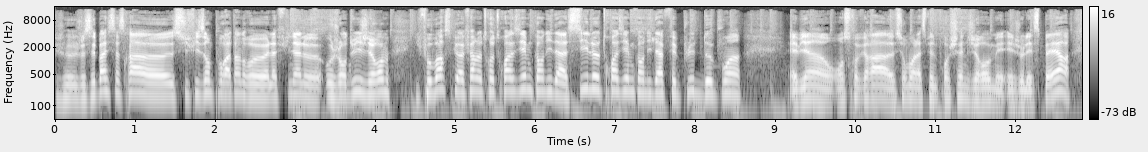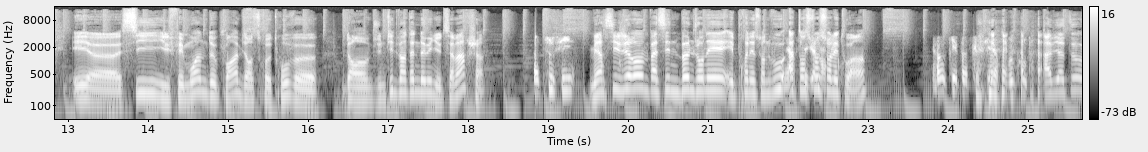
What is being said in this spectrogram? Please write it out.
je ne sais pas si ça sera euh, suffisant pour atteindre euh, la finale euh, aujourd'hui. Jérôme, il faut voir ce que va faire notre troisième candidat. Si le troisième candidat fait plus de deux points, eh bien, on, se reverra sûrement la semaine prochaine, Jérôme, et, je l'espère. Et s'il fait moins de deux points, eh bien, on se retrouve dans une petite vingtaine de minutes. Ça marche? Pas de souci. Merci, Jérôme. Passez une bonne journée et prenez soin de vous. Attention sur les toits. Hein. Ok, pas de souci. Merci beaucoup. à bientôt.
